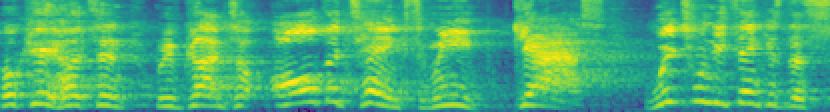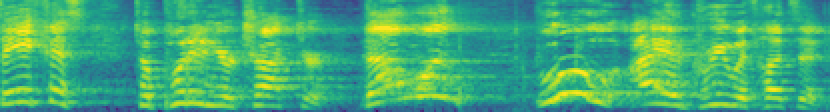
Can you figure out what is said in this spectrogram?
Okay, Hudson, we've gotten to all the tanks we need gas. Which one do you think is the safest to put in your tractor? That one? Ooh, I agree with Hudson.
